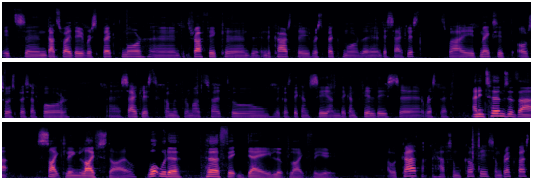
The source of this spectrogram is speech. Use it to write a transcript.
It's, uh, that's why they respect more uh, the traffic and uh, the, the, cars, they respect more the, the cyclists. That's why it makes it also special for uh, cyclists coming from outside to, because they can see and they can feel this uh, respect. And in terms of that cycling lifestyle, what would a perfect day look like for you? I wake up, I have some coffee, some breakfast,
